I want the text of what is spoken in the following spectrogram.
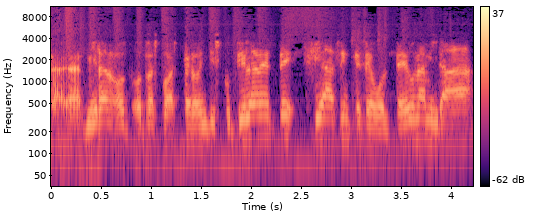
ah, Miran ot- otras cosas, pero indiscutiblemente sí hacen que se voltee una mirada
